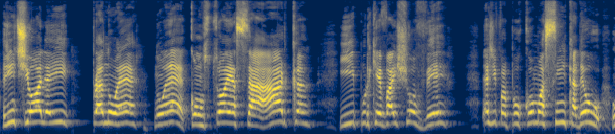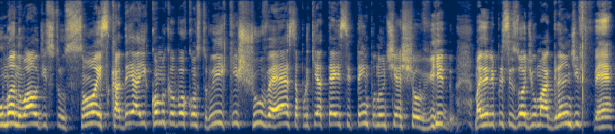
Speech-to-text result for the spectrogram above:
A gente olha aí para Noé, Noé constrói essa arca e porque vai chover. E a gente fala, pô, como assim? Cadê o, o manual de instruções? Cadê aí como que eu vou construir? Que chuva é essa? Porque até esse tempo não tinha chovido. Mas ele precisou de uma grande fé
